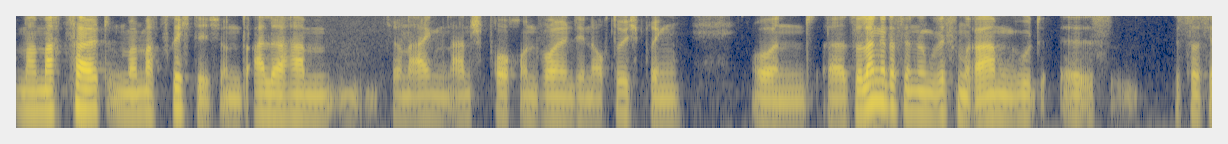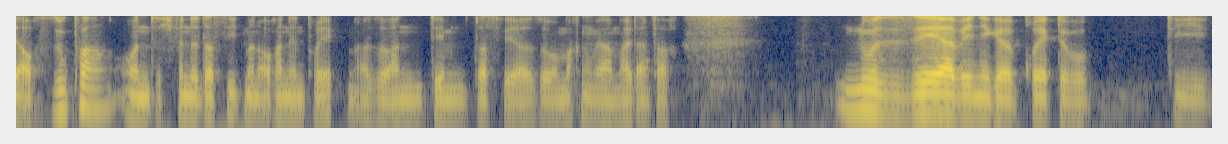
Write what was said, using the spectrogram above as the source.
man macht's halt und man macht's richtig und alle haben ihren eigenen Anspruch und wollen den auch durchbringen. Und äh, solange das in einem gewissen Rahmen gut ist, ist das ja auch super und ich finde, das sieht man auch an den Projekten, also an dem, was wir so machen. Wir haben halt einfach nur sehr wenige Projekte, wo die,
